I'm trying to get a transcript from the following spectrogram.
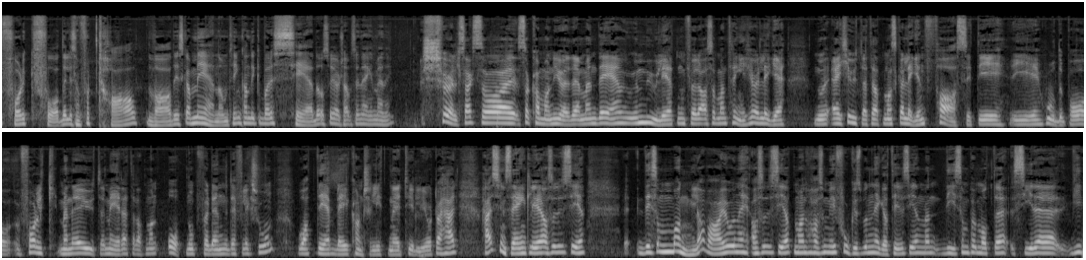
folk få det liksom fortalt hva de skal mene om ting? Kan de ikke bare se det og så gjøre seg opp sin egen mening? Selvsagt så, så, kan man gjøre det, men det er muligheten for altså Man trenger ikke å legge Jeg er ikke ute etter at man skal legge en fasit i, i hodet på folk, men jeg er ute mer etter at man åpner opp for den refleksjonen, og at det ble kanskje litt mer tydeliggjort. Og her, her synes jeg egentlig altså du sier det som mangla, var jo altså Du sier at man har så mye fokus på den negative siden, men de som på en måte sier det Vi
